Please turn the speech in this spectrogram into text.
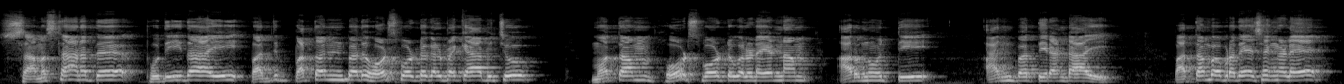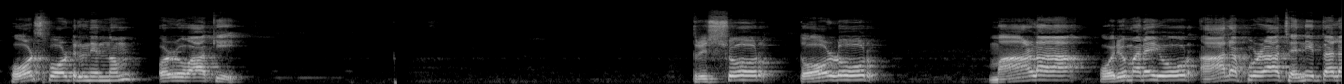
സംസ്ഥാനത്ത് പുതിയതായി പതി പത്തൊൻപത് ഹോട്ട്സ്പോട്ടുകൾ പ്രഖ്യാപിച്ചു. മൊത്തം ഹോട്ട്സ്പോട്ടുകളുടെ എണ്ണം അറുന്നൂറ്റി അൻപത്തിരണ്ടായി പത്തൊമ്പത് പ്രദേശങ്ങളെ ഹോട്ട്സ്പോട്ടിൽ നിന്നും ഒഴിവാക്കി. തൃശൂർ തോളൂർ മാള ഒരുമനയൂർ ആലപ്പുഴ ചെന്നിത്തല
